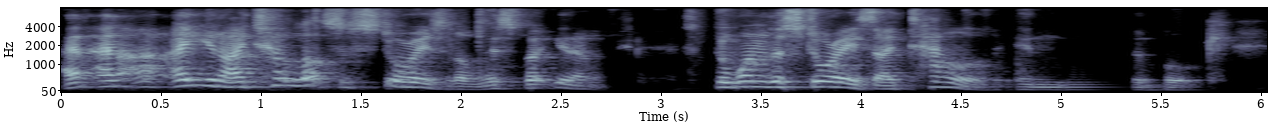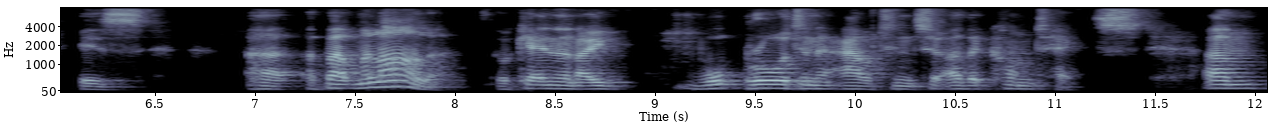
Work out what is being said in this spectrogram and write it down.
And and I, you know, I tell lots of stories along this, but you know, so one of the stories I tell in the book is uh, about Malala. Okay, and then I broaden it out into other contexts. Um,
